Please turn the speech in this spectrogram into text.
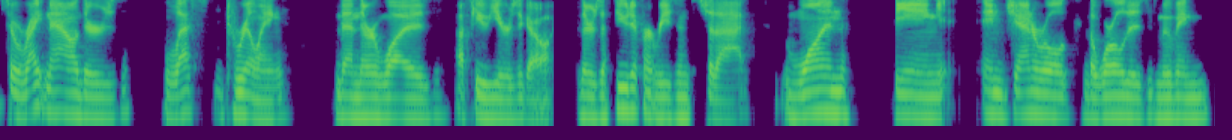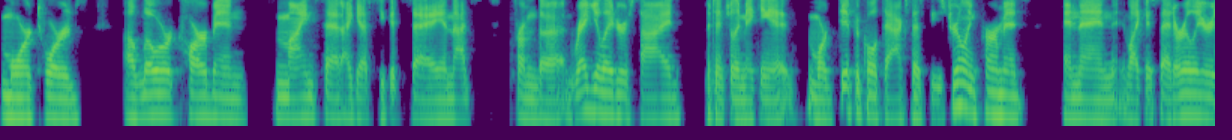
So, right now, there's less drilling than there was a few years ago. There's a few different reasons to that. One being in general, the world is moving more towards a lower carbon mindset, I guess you could say. And that's from the regulator side, potentially making it more difficult to access these drilling permits. And then, like I said earlier,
